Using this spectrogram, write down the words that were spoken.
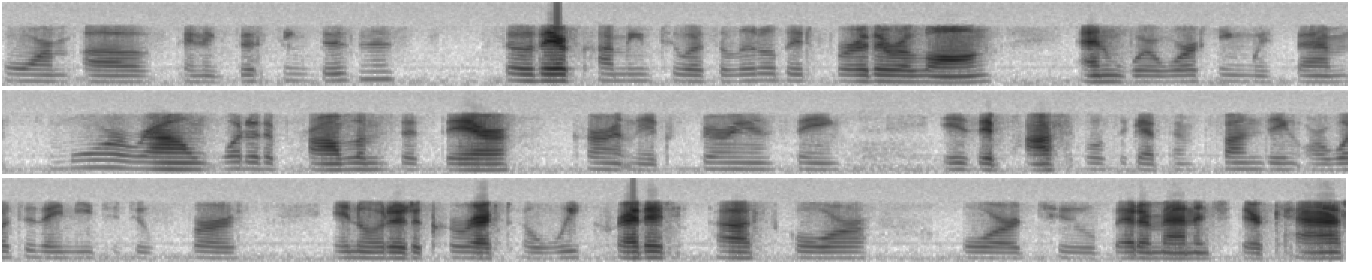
form of an existing business. So they're coming to us a little bit further along, and we're working with them more around what are the problems that they're currently experiencing. Is it possible to get them funding, or what do they need to do first in order to correct a weak credit uh, score or to better manage their cash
